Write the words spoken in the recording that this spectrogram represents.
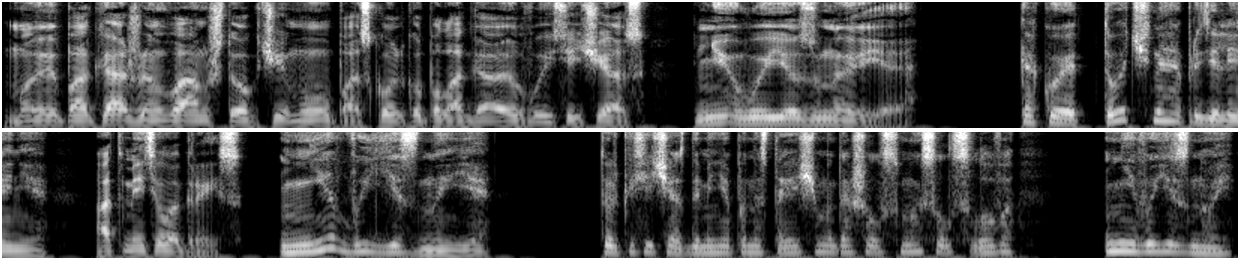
Мы покажем вам, что к чему, поскольку, полагаю, вы сейчас не выездные». «Какое точное определение», — отметила Грейс. Невыездные. Только сейчас до меня по-настоящему дошел смысл слова «невыездной»,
